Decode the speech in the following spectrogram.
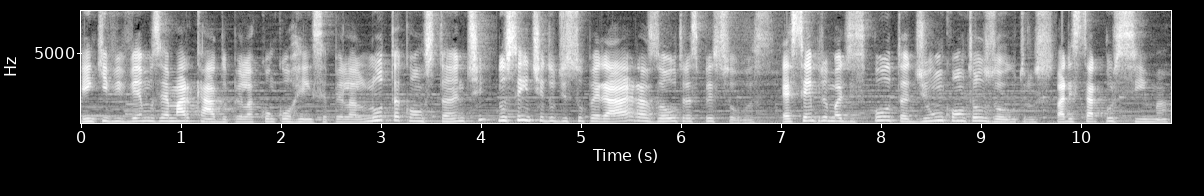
em que vivemos é marcado pela concorrência, pela luta constante, no sentido de superar as outras pessoas. É sempre uma disputa de um contra os outros, para estar por cima.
